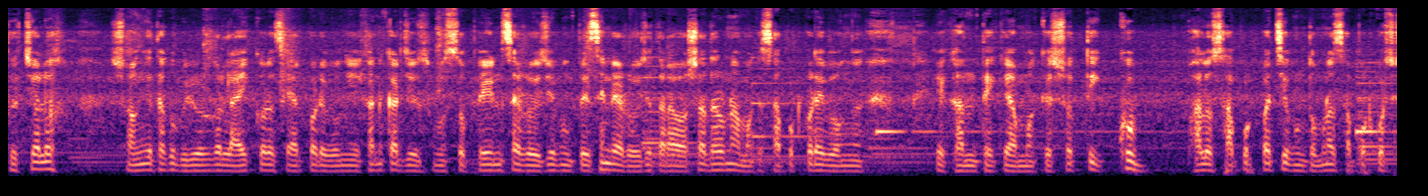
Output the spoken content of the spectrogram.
তো চলো, সঙ্গে থাকো ভিডিওটা লাইক করো শেয়ার করো এবং এখানকার যে সমস্ত ফ্রেন্ডসরা রয়েছে এবং পেশেন্টরা রয়েছে, তারা অসাধারণ আমাকে সাপোর্ট করে এবং এখান থেকে আমাকে সত্যি খুব ভালো সাপোর্ট পাচ্ছি এবং তোমরা সাপোর্ট করছ।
